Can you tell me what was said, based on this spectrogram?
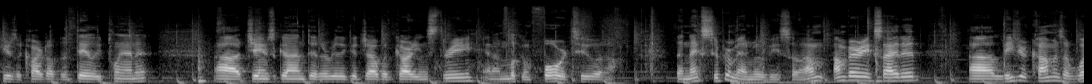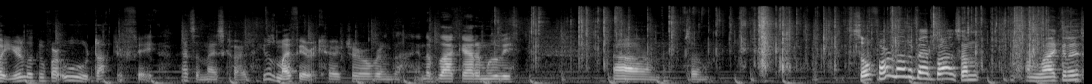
Here's a card of the Daily Planet. Uh, James Gunn did a really good job with Guardians 3, and I'm looking forward to uh, the next Superman movie. So I'm, I'm very excited. Uh, leave your comments of what you're looking for. Ooh, Doctor Fate. That's a nice card. He was my favorite character over in the in the Black Adam movie. Um, so, so far not a bad box. I'm, I'm liking it.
